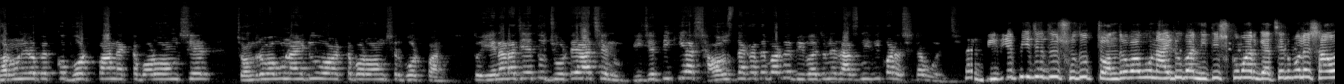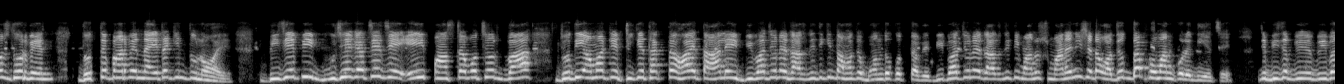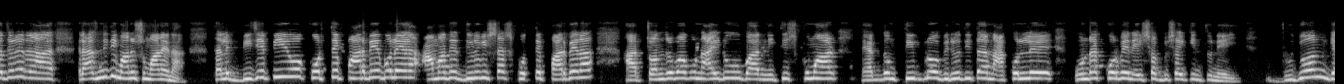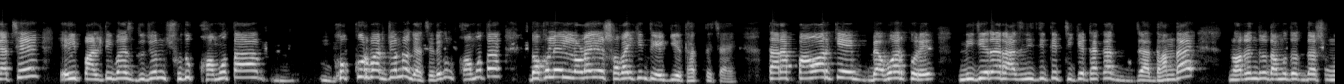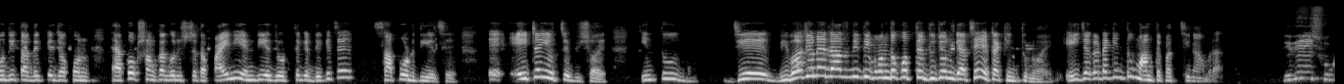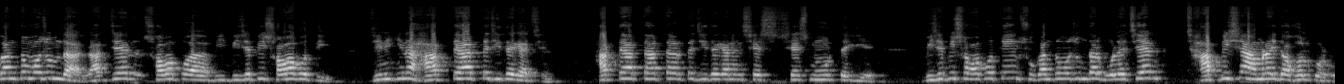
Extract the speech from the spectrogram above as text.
ধর্মনিরপেক্ষ ভোট পান একটা বড় অংশের চন্দ্রবাবু নাইডুও একটা বড় অংশের ভোট পান। তো এনারা যেহেতু জোটে আছেন, বিজেপি কি আর সাহস দেখাতে পারবে বিভাজনের রাজনীতি করা সেটা বলছি। বিজেপি যদি শুধু চন্দ্রবাবু নাইডু বা নীতিশ কুমার গেছেন বলে সাহস ধরবেন, ধরতে পারবেন না, এটা কিন্তু নয়। বিজেপি বুঝে গেছে যে এই পাঁচটা বছর বা যদি আমাকে টিকে থাকতে হয়, তাহলে এই বিভাজনের রাজনীতি কিন্তু আমাকে বন্ধ করতে হবে। বিভাজনের রাজনীতি মানুষ মানেনি, সেটা অযোধ্যা প্রমাণ করে দিয়েছে যে বিভাজনের রাজনীতি মানুষ মানে না। তাহলে বিজেপিও করতে পারবে বলে আমাদের দৃঢ় বিশ্বাস করতে পারবে না, আর চন্দ্রবাবু নাইডু বা নীতিশ কুমার একদম তীব্র বিরোধিতা না করলে ওনারা করবেন, এইসব বিষয় কিন্তু নেই। দুজন গেছে, এই পাল্টিবাস দুজন শুধু ক্ষমতা ভোগ করবার জন্য গেছে। দেখুন, ক্ষমতা দখলের লড়াইয়ে সবাই কিন্তু এগিয়ে থাকতে চায়। তারা পাওয়ারকে ব্যবহার করে নিজেরা রাজনীতিতে টিকে থাকার ধান্দায় নরেন্দ্র দামোদর দাস মোদী তাদেরকে যখন একক সংখ্যাগরিষ্ঠতা পায়নি, এনডিএ জোট থেকে ডেকেছে সাপোর্ট দিয়েছে। এইটাই হচ্ছে বিষয়। কিন্তু যে বিভাজনের রাজনীতি বন্ধ করতে দুজন গেছে, এটা কিন্তু নয়। এই জায়গাটা কিন্তু মানতে পারছি না আমরা। দিদি, সুকান্ত মজুমদার, রাজ্যের সভা বিজেপি সভাপতি, যিনি কিনা হারতে হারতে জিতে গেছেন। হারতে হারতে হারতে হারতে জিতে গেলেন শেষ শেষ মুহূর্তে গিয়ে। বিজেপি সভাপতি সুকান্ত মজুমদার বলেছেন, ছাব্বিশে আমরাই দখল করব।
